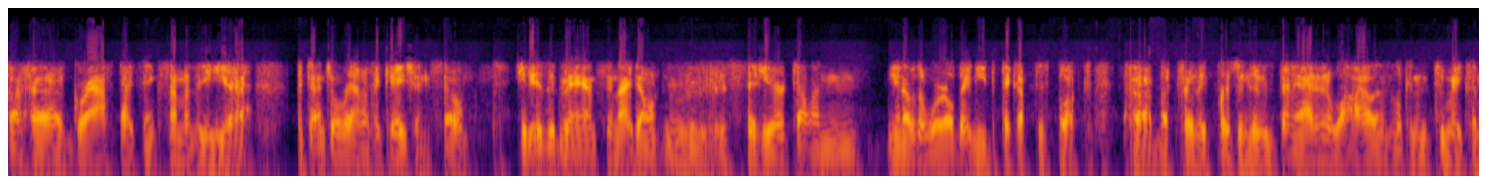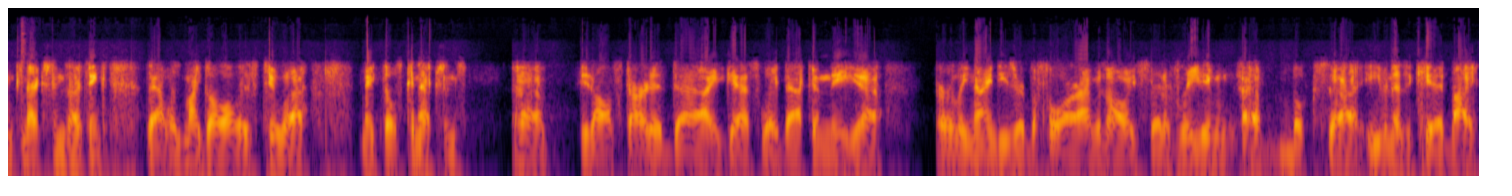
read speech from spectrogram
uh, uh, grasp, I think, some of the uh, potential ramifications. So it is advanced, and I don't sit here telling you know the world they need to pick up this book. Uh, but for the person who's been at it a while and is looking to make some connections, I think that was my goal: is to uh, make those connections. Uh, it all started, uh, I guess, way back in the uh, early 90s or before. I was always sort of reading uh, books, uh, even as a kid, by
